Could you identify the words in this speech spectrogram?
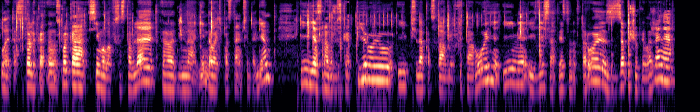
letters, столько, э, сколько символов составляет э, длина 1, давайте поставим сюда лент, и я сразу же скопирую и сюда подставлю второе имя. И здесь, соответственно, второе. Запущу приложение.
